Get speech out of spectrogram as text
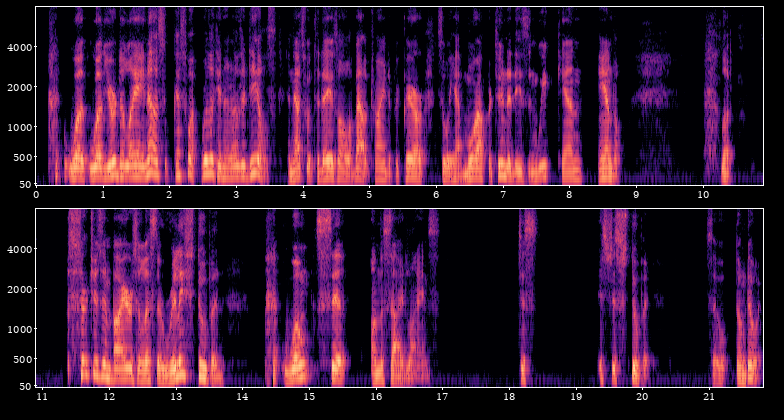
well, well, you're delaying us. Guess what? We're looking at other deals. And that's what today is all about trying to prepare so we have more opportunities than we can handle. Look, searches and buyers, unless they're really stupid, won't sit on the sidelines. Just, it's just stupid. So don't do it.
